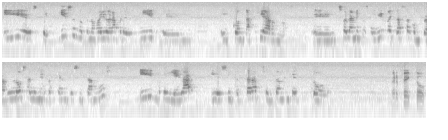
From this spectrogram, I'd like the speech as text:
y, este, eso es lo que nos va a ayudar a prevenir el, contagiarnos. El solamente salir de casa, comprar los alimentos que necesitamos y de llegar y desinfectar absolutamente todo. Perfecto.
